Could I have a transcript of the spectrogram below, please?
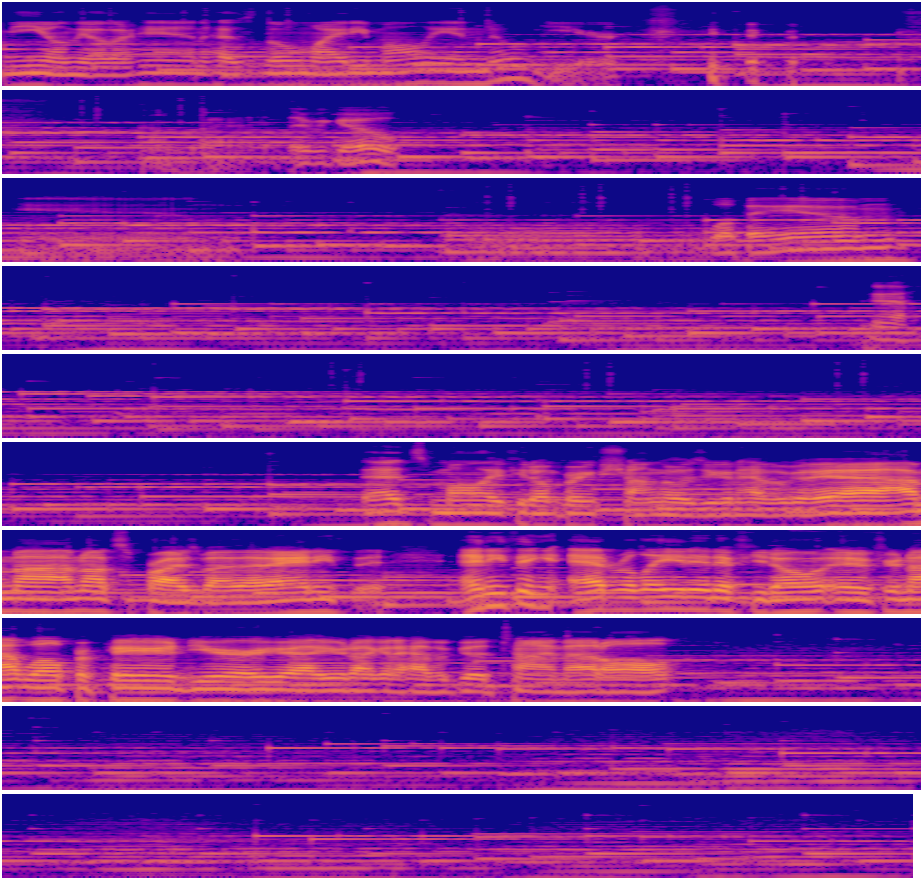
Me, on the other hand, has no Mighty Molly and no gear. Alright, there we go. And... Wabam. Ed's Molly. If you don't bring Shangos, you're gonna have a go. Yeah, I'm not. I'm not surprised by that. Anything, anything Ed related. If you don't, if you're not well prepared, you're yeah, you're not gonna have a good time at all.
